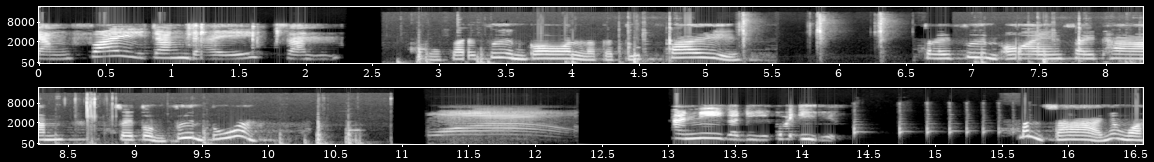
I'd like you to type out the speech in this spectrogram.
ดังไฟจังใดสันเดี๋ยว ใส่ฟืนก่อนแล้วก็จุดไฟ ใส่ฟืนออย ใส่ทาน ใส่ต้นฟืนตัว อันนี้ก็ดีกว่าอีก มันซ่ายังวะ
